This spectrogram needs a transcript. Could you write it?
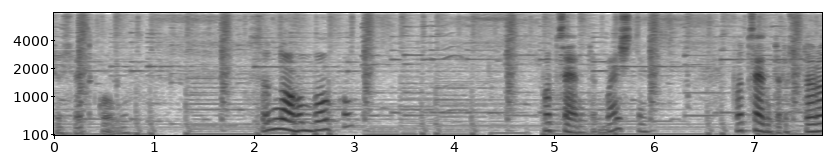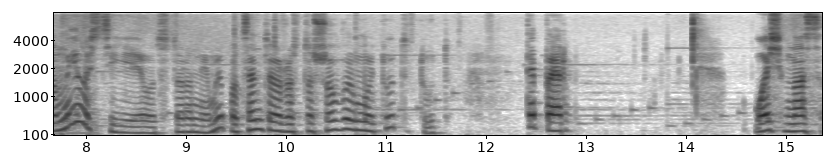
цю святкову. З одного боку, по центру, бачите? По центру сторони, ось цієї от сторони, ми по центру розташовуємо тут, і тут. Тепер ось в нас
